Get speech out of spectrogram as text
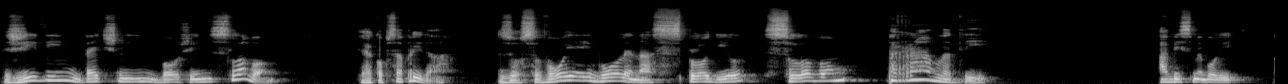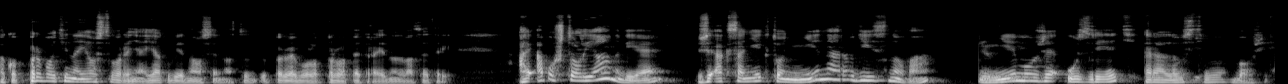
živým, väčšným Božím slovom Jakob sa pridá. Zo svojej vôle nás splodil slovom pravdy, aby sme boli ako prvotina jeho stvorenia. Jakub 1.18, to prvé bolo 1. Petra 1.23. Aj Apoštol Ján vie, že ak sa niekto nenarodí znova, nemôže uzrieť kráľovstvo Božie.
